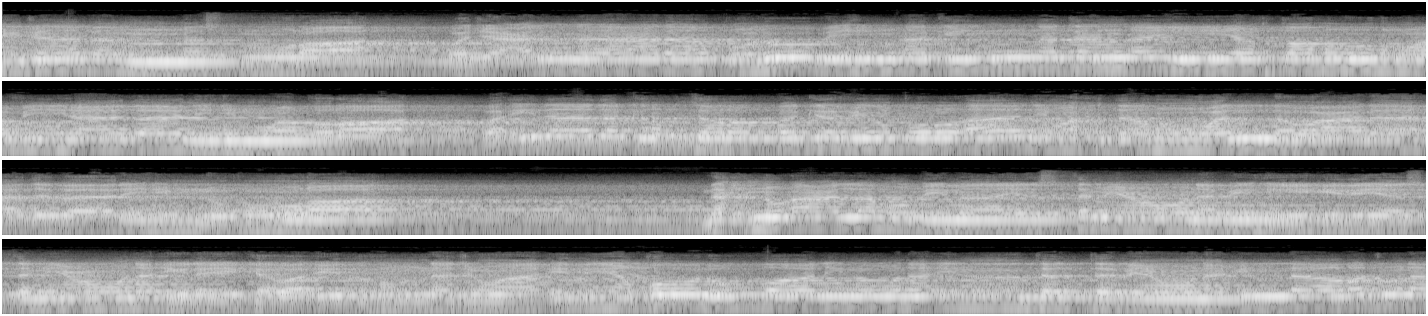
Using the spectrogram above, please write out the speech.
حجابا مستورا. وجعلنا على قلوبهم أكنة أن يفقهوه وفي آذانهم وقرا وإذا ذكرت ربك في القرآن وحده ولوا على أدبارهم نفورا. نحن أعلم بما يستمعون به إذ يستمعون إليك وإذ هم نجوى إذ يقول الظالمون إن تتبعون إلا رجلا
